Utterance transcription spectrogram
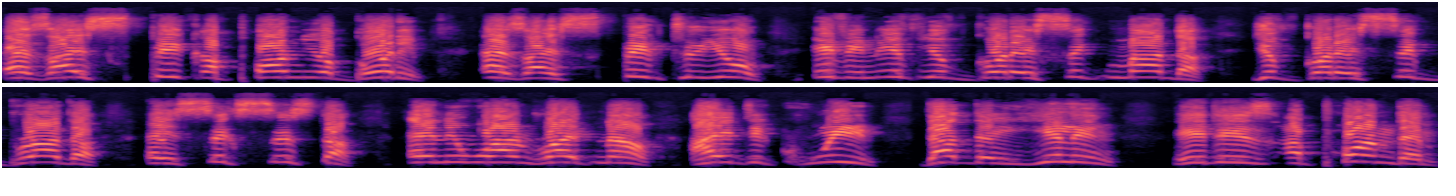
as I speak upon your body, as I speak to you. Even if you've got a sick mother, you've got a sick brother, a sick sister, anyone right now, I decree that the healing it is upon them.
